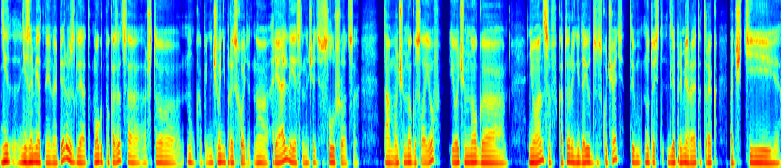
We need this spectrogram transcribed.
не- незаметные на первый взгляд, могут показаться, что, ну, как бы ничего не происходит. Но реально, если начать вслушиваться, там очень много слоев и очень много нюансов, которые не дают заскучать. Ты, ну, то есть, для примера, этот трек почти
